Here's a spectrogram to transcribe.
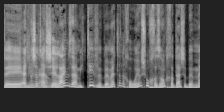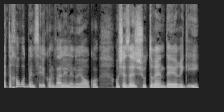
ואני חושבת שהשאלה אם זה אמיתי, ובאמת אנחנו רואים איזשהו חזון חדש, שבאמת תחרות בין סיליקון וואלי לניו יורק, או שזה איזשהו טרנד רגעי.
